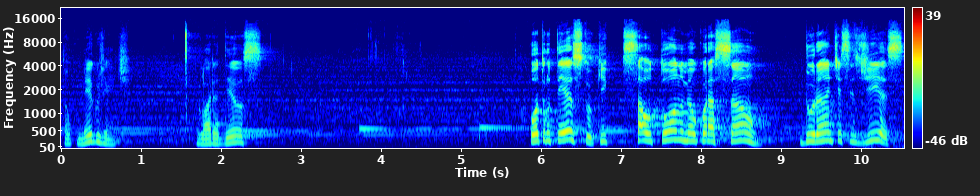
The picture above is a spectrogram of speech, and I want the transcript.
Estão comigo, gente? Glória a Deus. Outro texto que saltou no meu coração durante esses dias,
